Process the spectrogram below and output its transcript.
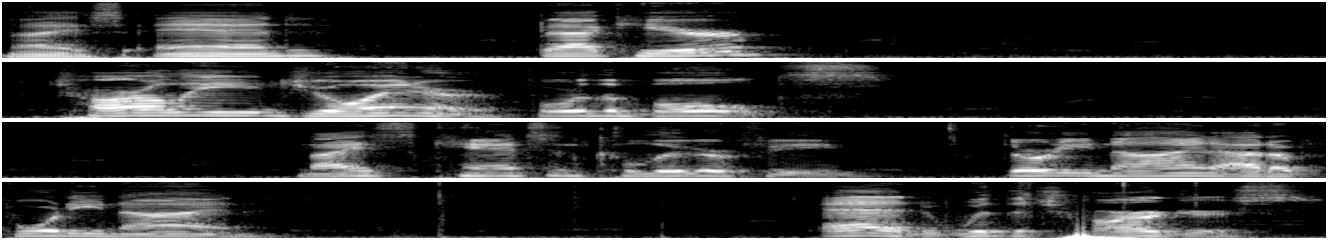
Nice. And back here, Charlie Joiner for the Bolts. Nice Canton calligraphy. 39 out of 49. Ed with the Chargers.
